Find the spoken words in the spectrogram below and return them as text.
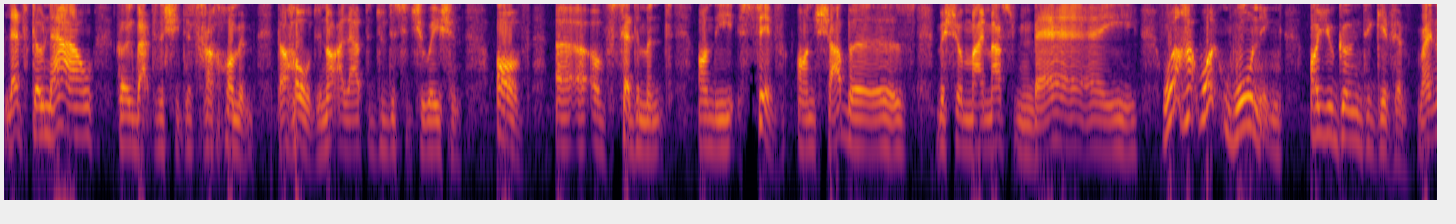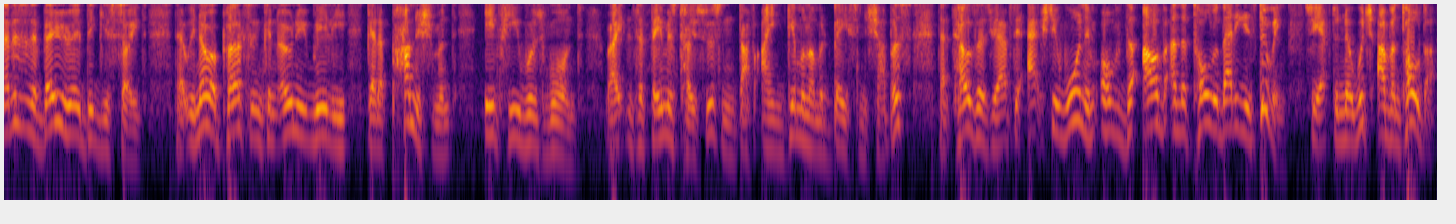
Let's go now, going back to the Shittas Chachomim. The hold, you're not allowed to do the situation of uh, of sediment on the sieve on Shabbos. What what warning are you going to give him? Right now, this is a very very big aside that we know a person can only really get a punishment if he was warned. Right? There's a famous Tosus and Daf Ein Gimel Amud Beis in Shabbos that tells us you have to actually warn him of the av and the tolda that he is doing. So you have to know which av and tolda.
